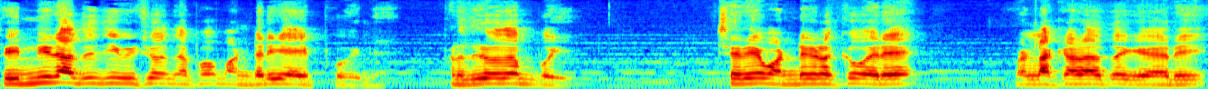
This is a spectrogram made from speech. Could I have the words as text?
പിന്നീട് അതിജീവിച്ചു വന്നപ്പോൾ മണ്ടരിയായി പോയില്ലേ പ്രതിരോധം പോയി. ചെറിയ വണ്ടികൾക്ക് വരെ വെള്ളക്കടത്ത് കയറി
